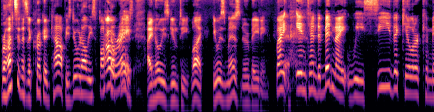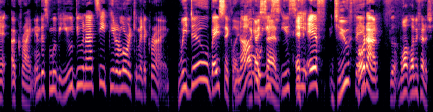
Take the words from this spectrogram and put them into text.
Bronson is a crooked cop. He's doing all these fucked Oh, up right. things. I know he's guilty. Why? He was masturbating. But in 10 to Midnight, we see the killer commit a crime. In this movie, you do not see Peter Lorre commit a crime. We do basically. No, like I you said, s- you see- if if do you think? Hold on. Well, let me finish.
